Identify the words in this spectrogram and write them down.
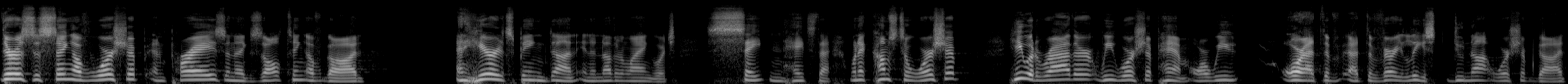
There is this thing of worship and praise and exalting of god and here it's being done in another language Satan hates that. When it comes to worship, he would rather we worship him or we or at the at the very least do not worship God.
